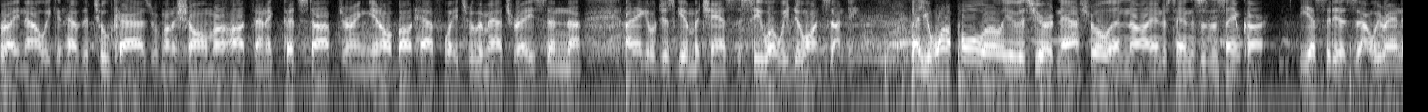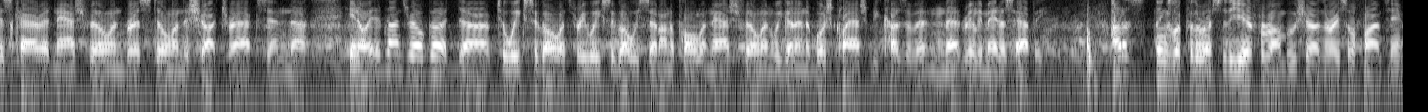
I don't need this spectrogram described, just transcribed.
right now we can have the two cars. We're going to show them an authentic pit stop during, you know, about halfway through the match race, and uh, I think it'll just give them a chance to see what we do on Sunday. Now, you won a pole earlier this year at Nashville, and uh, I understand this is the same car. Yes, it is. Uh, we ran this car at Nashville and Bristol and the short tracks, and uh, you know it runs real good. Uh, two weeks ago or three weeks ago, we set on a pole at Nashville, and we got in a Busch Clash because of it, and that really made us happy. How does things look for the rest of the year for Ron Bouchard and the Race Hill Farm team?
